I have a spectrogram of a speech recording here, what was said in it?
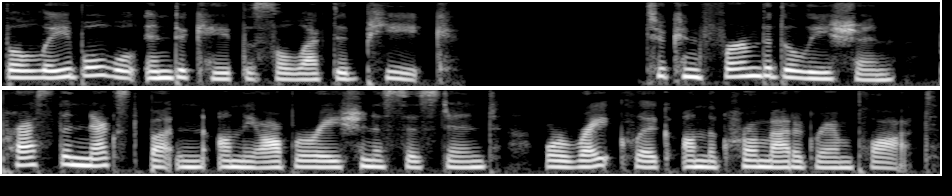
The label will indicate the selected peak. To confirm the deletion, press the Next button on the Operation Assistant or right-click on the chromatogram plot.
